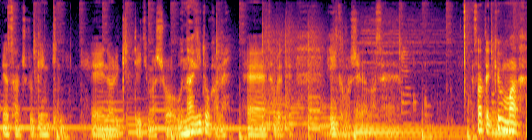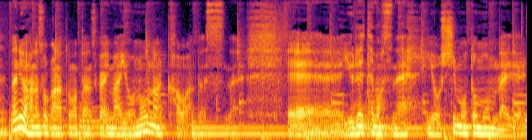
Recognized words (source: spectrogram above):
皆さんちょっと元気に、え、乗り切っていきましょう。うなぎとかね、え、食べていいかもしれません。さて今日まあ何を話そうかなと思ったんですが今世の中はですね、えー、揺れてますね。吉本問題で。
